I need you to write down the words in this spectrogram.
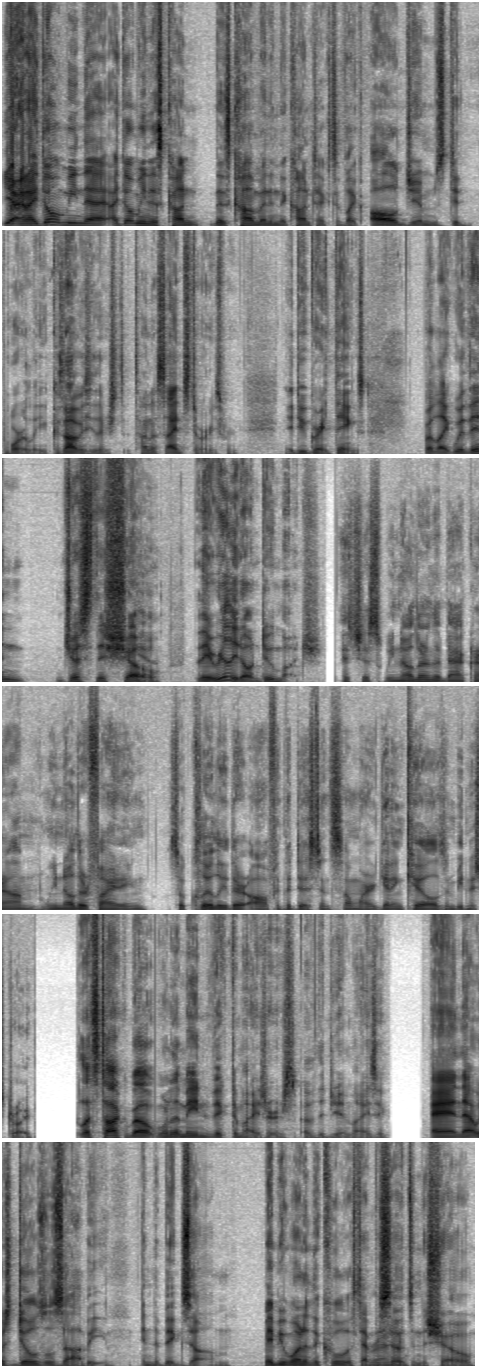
Yeah, and I don't mean that. I don't mean this con this comment in the context of like all GMs did poorly, because obviously there's a ton of side stories where they do great things, but like within just this show, Yeah. they really don't do much. it's just we know they're in the background. We know they're fighting. So clearly they're off in the distance somewhere, getting kills and being destroyed. Let's talk about one of the main victimizers of the GM, Isaac, and that was Dozle Zabi in the Big Zam. Maybe one of the coolest episodes in the show,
